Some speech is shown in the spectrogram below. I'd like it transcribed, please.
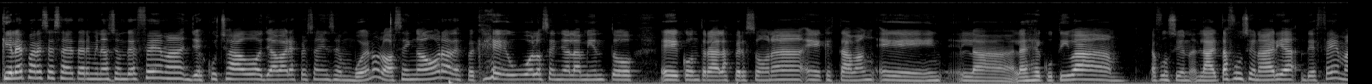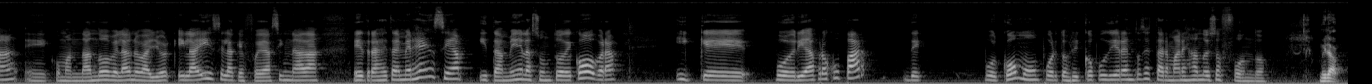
¿Qué les parece esa determinación de FEMA? Yo he escuchado ya varias personas que dicen, bueno, lo hacen ahora después que hubo los señalamientos eh, contra las personas eh, que estaban eh, en la, ejecutiva, la, la alta funcionaria de FEMA, comandando ¿verdad? Nueva York y la isla, que fue asignada tras esta emergencia, y también el asunto de Cobra, y que podría preocupar de cómo Puerto Rico pudiera entonces estar manejando esos fondos. Mira,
